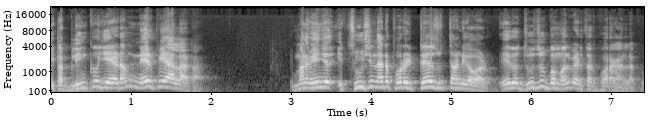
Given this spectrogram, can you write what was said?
ఇట్లా బ్లింక్ చేయడం నేర్పియాలట. మనం ఏం చే ఇది చూసిందంటే పొర ఇట్టే చూస్తాండుగా వాడు. ఏదో జూజు బొమ్మలు పెడతారు పోరగాళ్ళకు.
